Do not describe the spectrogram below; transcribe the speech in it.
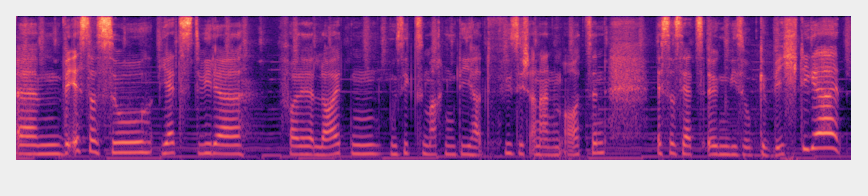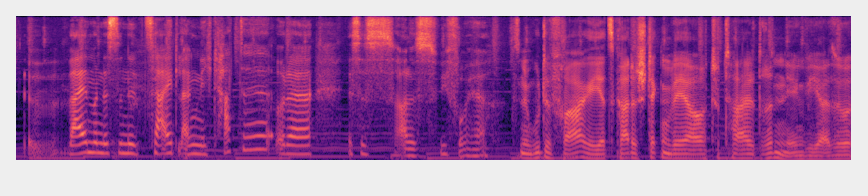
Ähm, wie ist das so, jetzt wieder vor den Leuten Musik zu machen, die halt physisch an einem Ort sind? Ist das jetzt irgendwie so gewichtiger, weil man das so eine Zeit lang nicht hatte? Oder ist es alles wie vorher? Das ist eine gute Frage. Jetzt gerade stecken wir ja auch total drin irgendwie. Also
